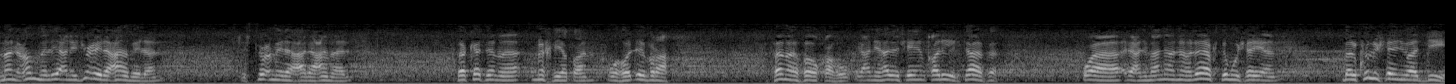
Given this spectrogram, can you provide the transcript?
من عمل يعني جعل عاملا استعمل على عمل فكتم مخيطا وهو الإبرة فما فوقه. يعني هذا شيء قليل تافه. ويعني معناه أنه لا يكتم شيئا بل كل شيء يؤديه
